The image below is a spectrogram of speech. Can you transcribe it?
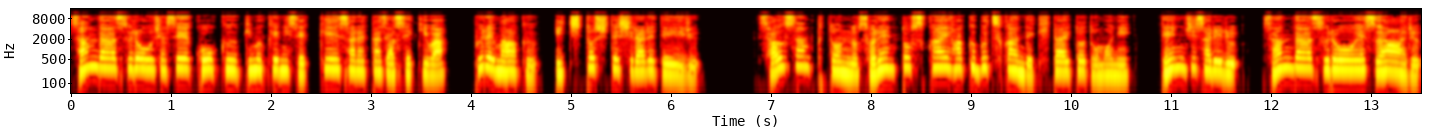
サンダースロー社製航空機向けに設計された座席は、プレマーク1として知られている。サウサンプトンのソレントスカイ博物館で機体と共に展示されるサンダースロー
